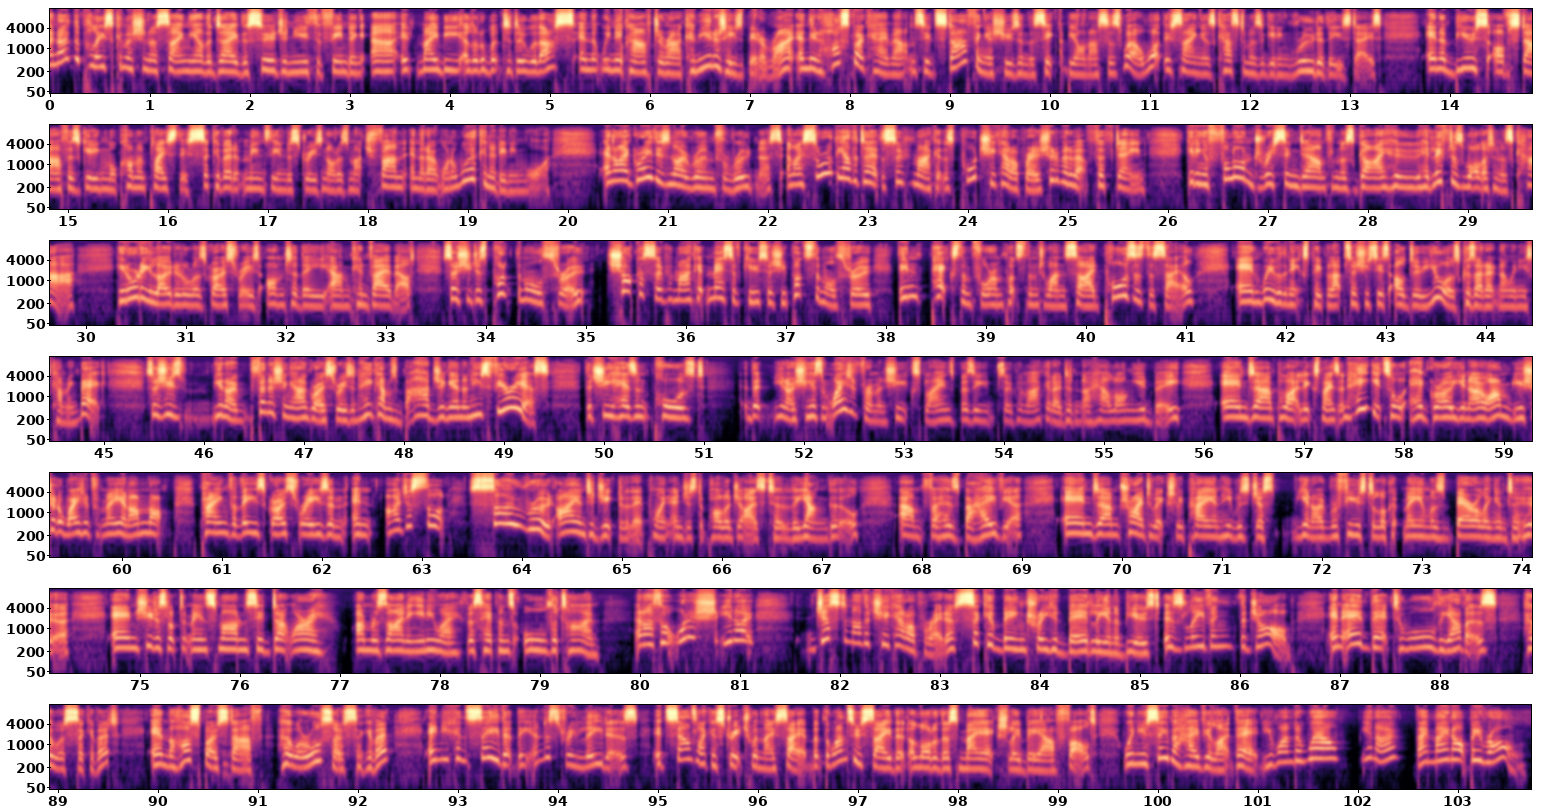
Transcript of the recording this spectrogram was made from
I know the police commissioner saying the other day the surge in youth offending, uh, it may be a little bit to do with us and that we need to look after our communities better, right? And then Hospo came out and said staffing issues in the sector be on us as well. What they're saying is customers are getting ruder these days and abuse of staff is getting more commonplace. They're sick of it. It means the industry is not as much fun and they don't want to work in it anymore. And I agree there's no room for rudeness. And I saw it the other day at the supermarket. This poor checkout operator, should have been about 15, getting a full on dressing down from this guy who had left his wallet in his car He'd already loaded all his groceries onto the um, conveyor belt. So she just put them all through. Chock a supermarket, massive queue. So she puts them all through, then packs them for him, puts them to one side, pauses the sale, and we were the next people up. So she says, I'll do yours because I don't know when he's coming back. So she's, you know, finishing our groceries, and he comes barging in and he's furious that she hasn't paused that you know she hasn't waited for him and she explains busy supermarket i didn't know how long you'd be and uh, politely explains and he gets all aggro you know i'm you should have waited for me and i'm not paying for these groceries and and i just thought so rude. I interjected at that point and just apologized to the young girl um, for his behavior and um, tried to actually pay and he was just you know refused to look at me and was barreling into her and she just looked at me and smiled and said don't worry i'm resigning anyway. This happens all the time and I thought, what is, she, you know, just another checkout operator, sick of being treated badly and abused, is leaving the job. And add that to all the others who are sick of it, and the hospo staff who are also sick of it. And you can see that the industry leaders, it sounds like a stretch when they say it, but the ones who say that a lot of this may actually be our fault, when you see behaviour like that, you wonder, well, you know, they may not be wrong.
